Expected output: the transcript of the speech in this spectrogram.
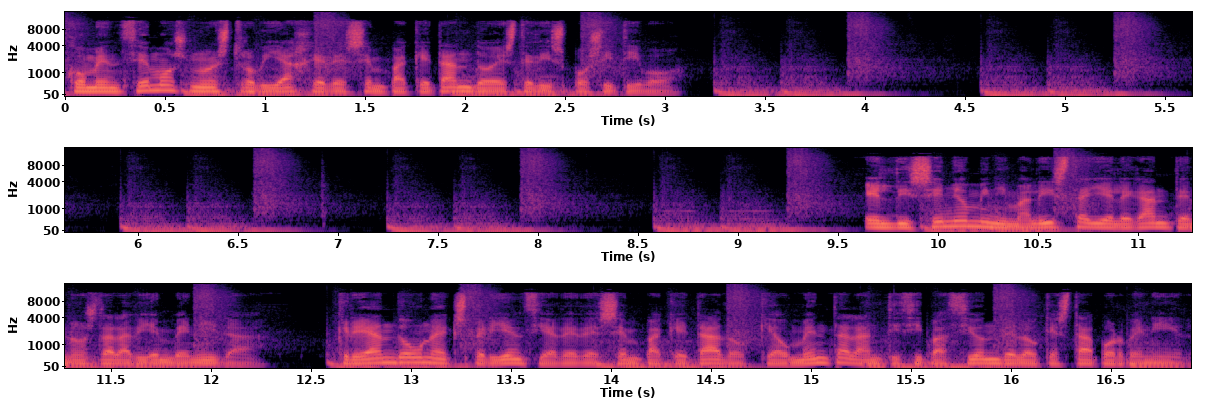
Comencemos nuestro viaje desempaquetando este dispositivo. El diseño minimalista y elegante nos da la bienvenida, creando una experiencia de desempaquetado que aumenta la anticipación de lo que está por venir.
